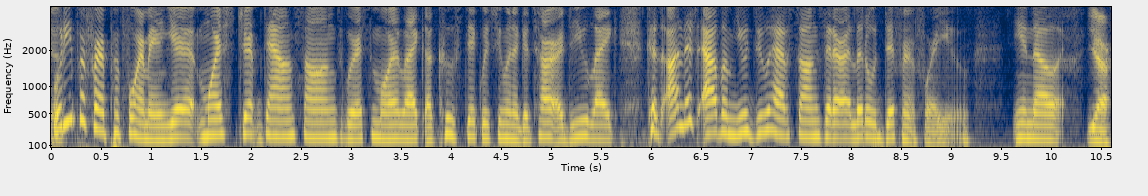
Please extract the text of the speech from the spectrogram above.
What do you prefer performing? Your more stripped down songs where it's more like acoustic with you and a guitar, or do you like? Because on this album, you do have songs that are a little different for you. You know, Yeah,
